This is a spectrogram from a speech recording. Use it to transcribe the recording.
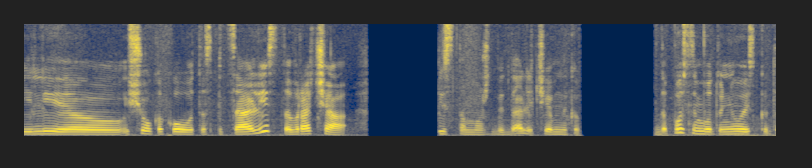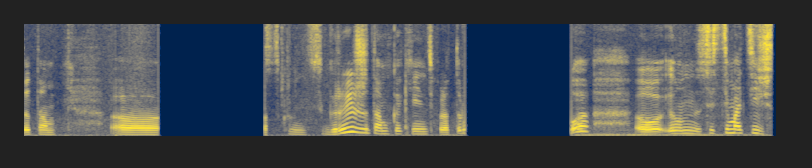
или э, еще какого-то специалиста, врача, специалиста, может быть, да, лечебный, допустим, вот у него есть какой-то там э, грыжи там какие-нибудь, протру Э, и он систематически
